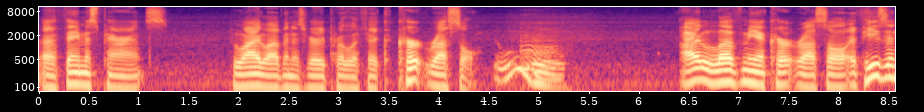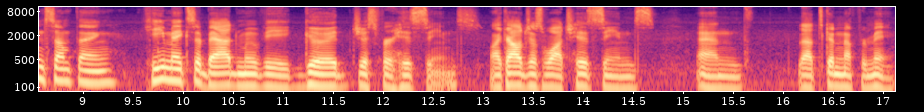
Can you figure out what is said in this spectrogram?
uh, famous parents who I love and is very prolific, Kurt Russell. Ooh. I love me a Kurt Russell. If he's in something, he makes a bad movie good just for his scenes. Like I'll just watch his scenes and that's good enough for me.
